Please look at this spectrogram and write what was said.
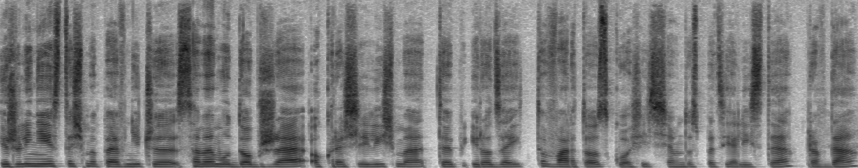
Jeżeli nie jesteśmy pewni, czy samemu dobrze określiliśmy typ i rodzaj, to warto zgłosić się do specjalisty, prawda?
